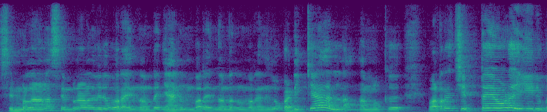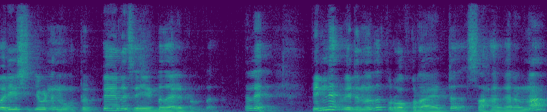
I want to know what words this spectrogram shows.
സിമ്പിൾ ആണ് ഇവർ പറയുന്നുണ്ട്. ഞാനും പറയുന്നുണ്ടെന്ന് പറയുന്നത് നിങ്ങൾ പഠിക്കാതല്ല. നമുക്ക് വളരെ ചിട്ടയോടെ ഈ ഒരു പരീക്ഷയ്ക്ക് വേണ്ടി നമുക്ക് പ്രിപ്പയർ ചെയ്യേണ്ടതായിട്ടുണ്ട്. അല്ലേ? പിന്നെ വരുന്നത് പ്രോപ്പറായിട്ട് സഹകരണ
